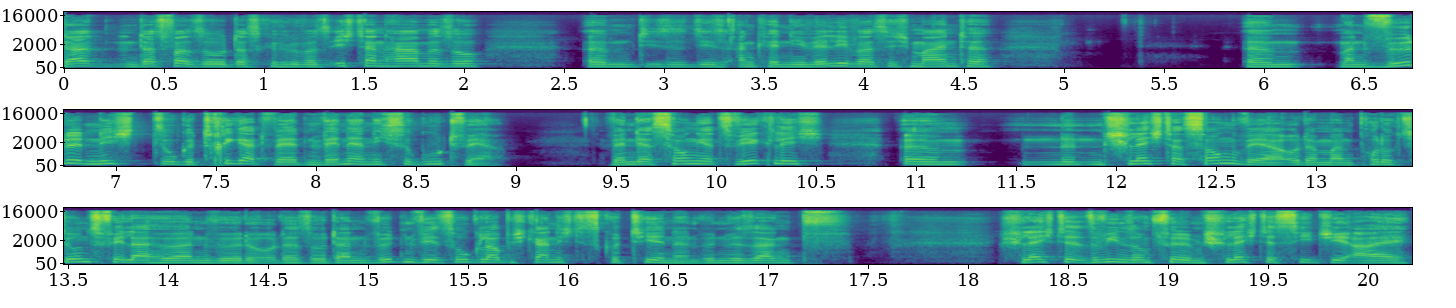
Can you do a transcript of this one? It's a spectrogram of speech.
da, und das war so das Gefühl, was ich dann habe, so, ähm, diese, dieses Uncanny Valley, was ich meinte. Ähm, man würde nicht so getriggert werden, wenn er nicht so gut wäre. Wenn der Song jetzt wirklich ähm, ein schlechter Song wäre oder man Produktionsfehler hören würde oder so, dann würden wir so, glaube ich, gar nicht diskutieren. Dann würden wir sagen, pff, schlechte, so wie in so einem Film, schlechte CGI,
